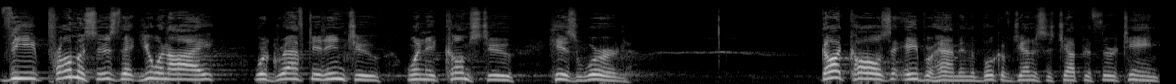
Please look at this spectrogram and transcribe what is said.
the promises that you and I were grafted into when it comes to His Word. God calls Abraham in the book of Genesis, chapter 13,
